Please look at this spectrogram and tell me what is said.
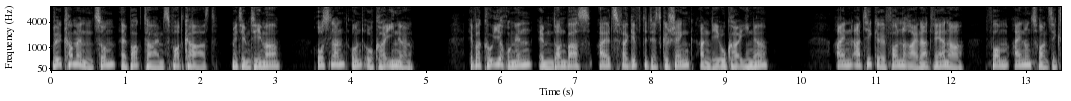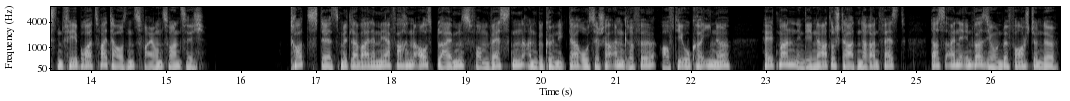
Willkommen zum Epoch Times Podcast mit dem Thema Russland und Ukraine. Evakuierungen im Donbass als vergiftetes Geschenk an die Ukraine. Ein Artikel von Reinhard Werner vom 21. Februar 2022. Trotz des mittlerweile mehrfachen Ausbleibens vom Westen angekündigter russischer Angriffe auf die Ukraine hält man in den NATO-Staaten daran fest, dass eine Invasion bevorstünde.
